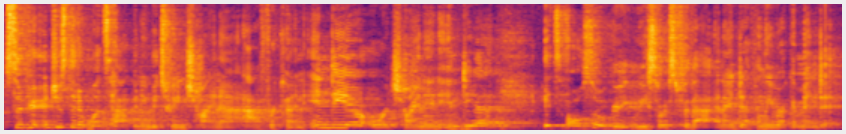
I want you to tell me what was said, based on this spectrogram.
So if you're interested in what's happening between China, Africa, and India, or China and India, it's also a great resource for that, and I definitely recommend it.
